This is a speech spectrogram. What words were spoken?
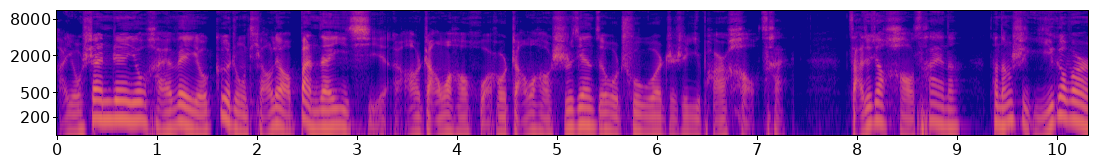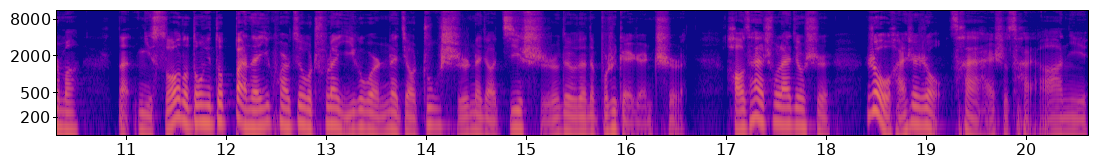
啊，有山珍有海味，有各种调料拌在一起，然后掌握好火候，掌握好时间，最后出锅只是一盘好菜。咋就叫好菜呢？它能是一个味儿吗？那你所有的东西都拌在一块儿，最后出来一个味儿，那叫猪食，那叫鸡食，对不对？那不是给人吃的。好菜出来就是肉还是肉，菜还是菜啊！你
